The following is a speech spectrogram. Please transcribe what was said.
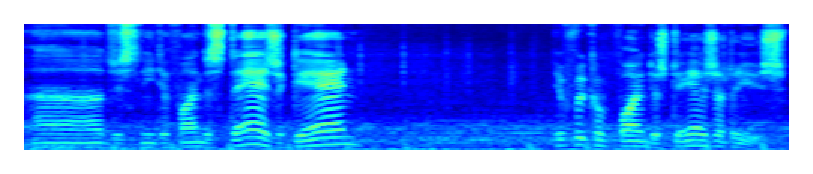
Uh, just need to find the stairs again. If we can find the stairs, at least.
